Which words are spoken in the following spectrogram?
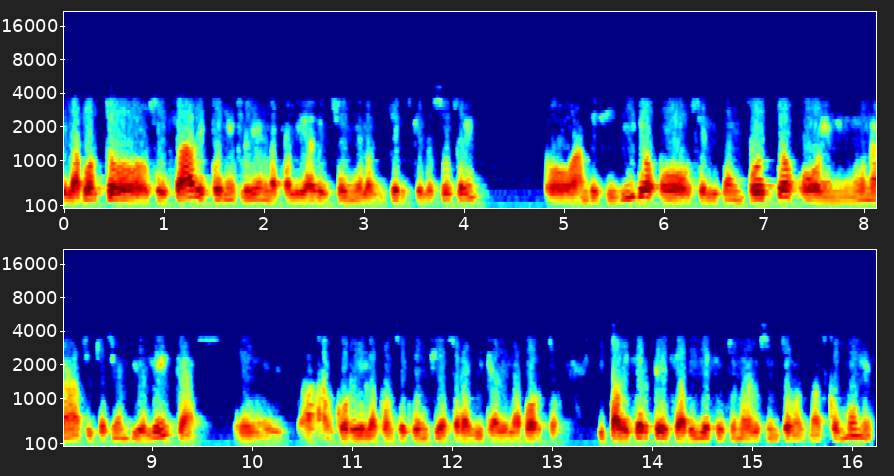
el aborto se sabe puede influir en la calidad del sueño de las mujeres que lo sufren o han decidido o se les ha impuesto o en una situación violenta eh, ha ocurrido la consecuencia trágica del aborto. Y padecer pesadillas es uno de los síntomas más comunes.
